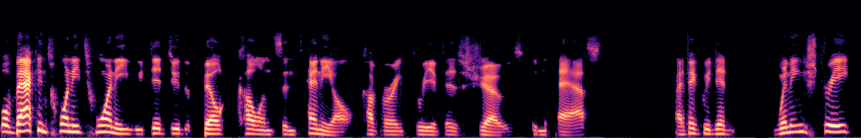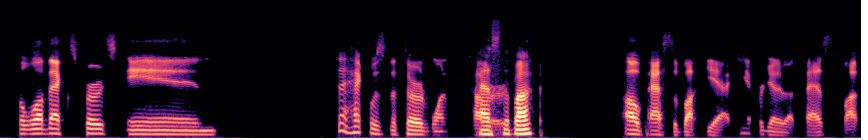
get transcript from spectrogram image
Well, back in 2020, we did do the Bill Cullen Centennial, covering three of his shows in the past. I think we did Winning Streak, The Love Experts, and the heck was the third one? Pass the buck. Oh, Pass the Buck. Yeah, I can't forget about Pass the Buck,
